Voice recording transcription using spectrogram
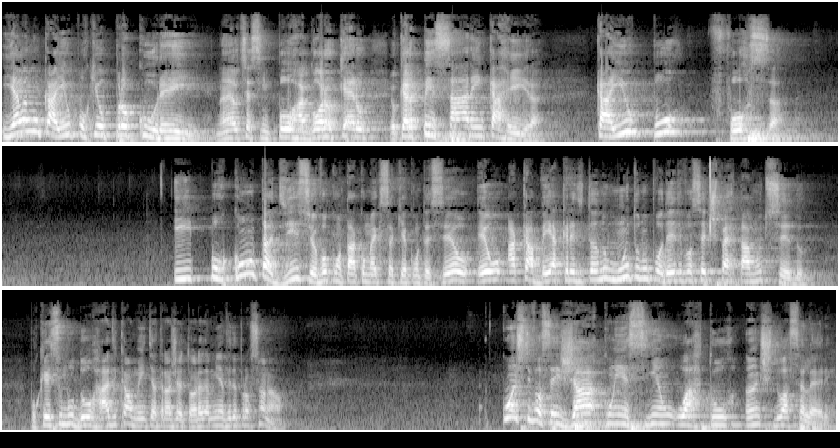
E ela não caiu porque eu procurei, né? Eu disse assim, porra, agora eu quero, eu quero pensar em carreira. Caiu por força. E por conta disso, eu vou contar como é que isso aqui aconteceu, eu acabei acreditando muito no poder de você despertar muito cedo. Porque isso mudou radicalmente a trajetória da minha vida profissional. Quantos de vocês já conheciam o Arthur antes do Acelere?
